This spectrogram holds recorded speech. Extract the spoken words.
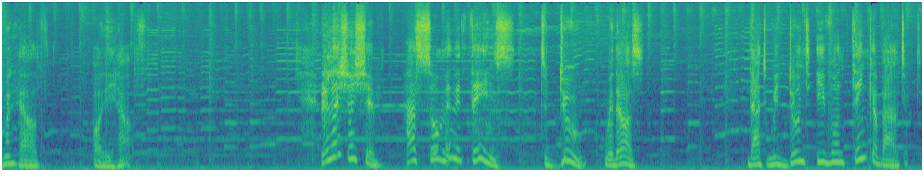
good health or ill health. Relationship has so many things to do with us that we don't even think about it.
